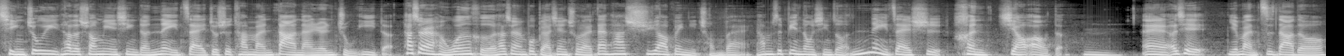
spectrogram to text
请注意他的双面性的内在，就是他蛮大男人主义的。他虽然很温和，他虽然不表现出来，但他需要被你崇拜。他们是变动星座，内在是很骄傲的。嗯，哎，而且也蛮自大的哦，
